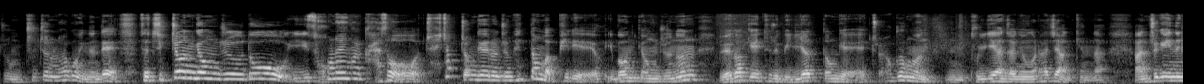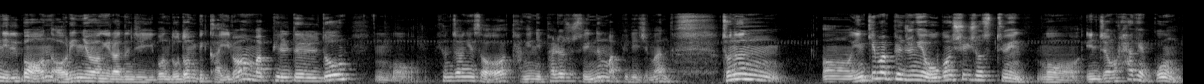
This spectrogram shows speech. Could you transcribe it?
좀 출전을 하고 있는데 자, 직전 경주도 이 선행을 가서 최적 전개를 좀 했던 마필이에요. 이번 경주는 외곽 게이트로 밀렸던 게 조금은 음, 불리한 작용을 하지 않겠나. 안쪽에 있는 1번 어린 여왕이라든지 2번 노던비카 이러한 마필들도 음, 뭐 현장에서 당연히 팔려줄 수 있는 마필이지만 저는 어, 인기 마필 중에 5번 슈이셔스 트윈 뭐 인정을 하겠고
